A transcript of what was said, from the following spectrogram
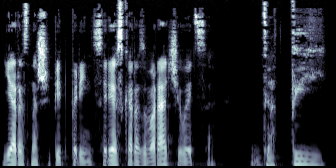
Яростно шипит принц, резко разворачивается. «Да ты...»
